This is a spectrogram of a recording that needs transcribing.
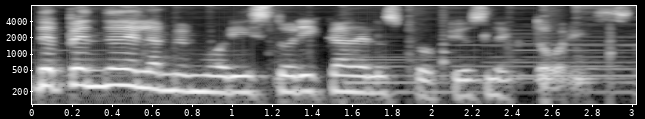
depende de la memoria histórica de los propios lectores.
